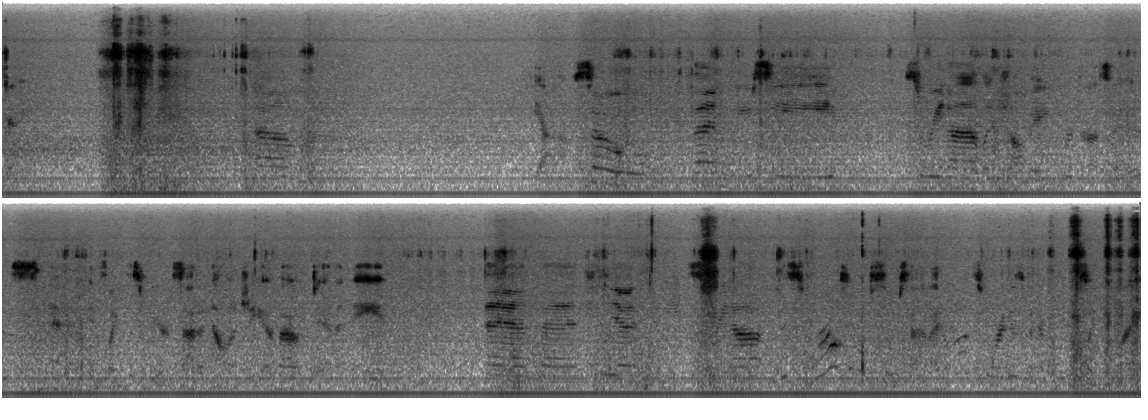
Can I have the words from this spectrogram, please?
Okay. Um, yeah. So then we see Serena like shopping for dresses, and it's like this weird sad analogy about Dan and Nate. And then Juliet meets Serena. This story also looks so sad. I don't know what story it is, but everything looks like gray.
